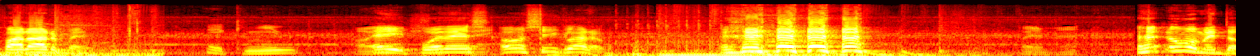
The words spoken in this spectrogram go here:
Pararme Hey, ¿puedes? Oh, sí, claro Un momento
